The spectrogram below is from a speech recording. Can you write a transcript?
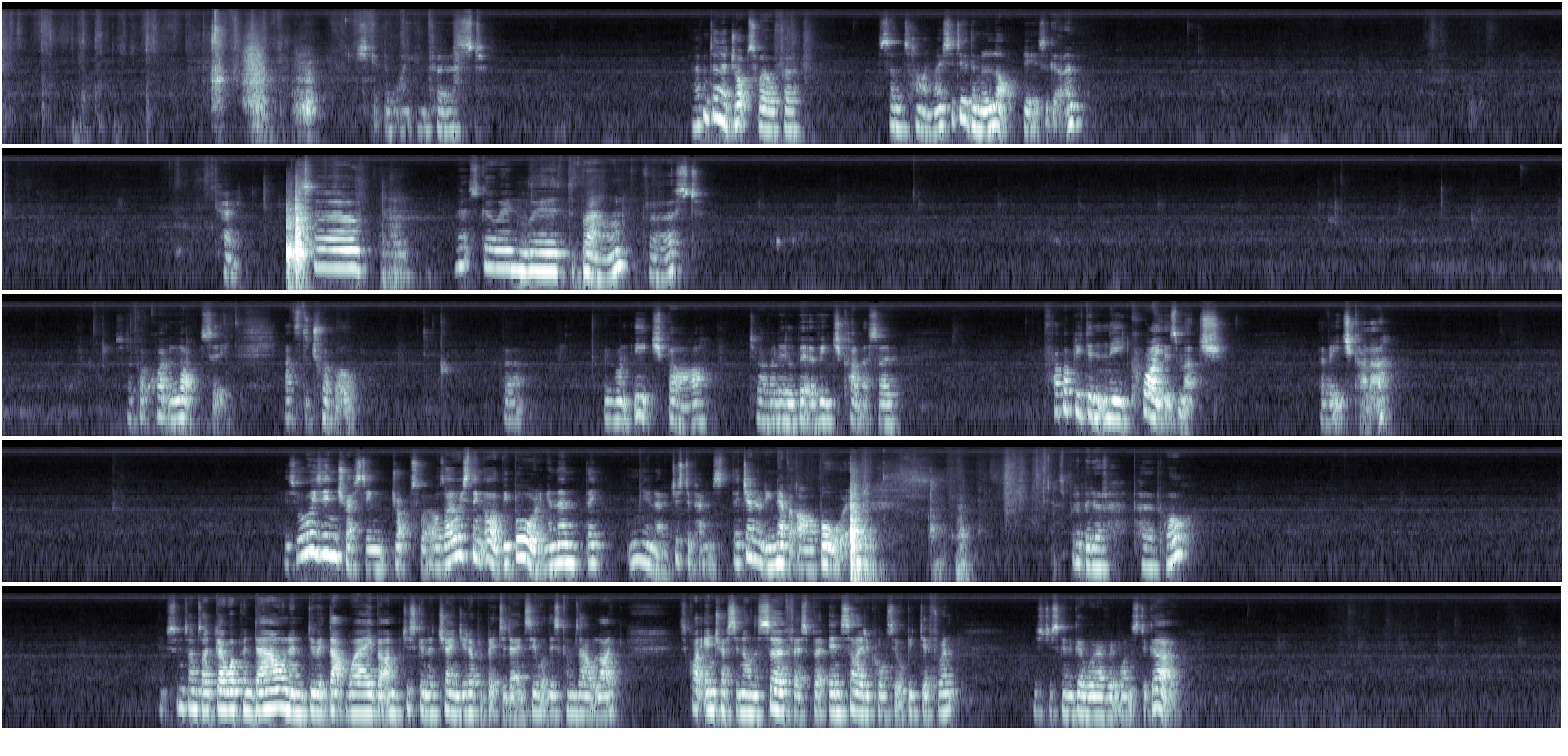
Just get the white in first. I haven't done a drop swirl for some time. I used to do them a lot years ago. Okay, so let's go in with the brown first. So I've got quite a lot, see. That's the trouble. But we want each bar to have a little bit of each colour, so probably didn't need quite as much of each colour. It's always interesting drop swirls. I always think, oh, it'd be boring, and then they, you know, just depends. They generally never are boring Let's put a bit of purple. Sometimes I'd go up and down and do it that way, but I'm just going to change it up a bit today and see what this comes out like. It's quite interesting on the surface, but inside, of course, it'll be different. It's just going to go wherever it wants to go.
